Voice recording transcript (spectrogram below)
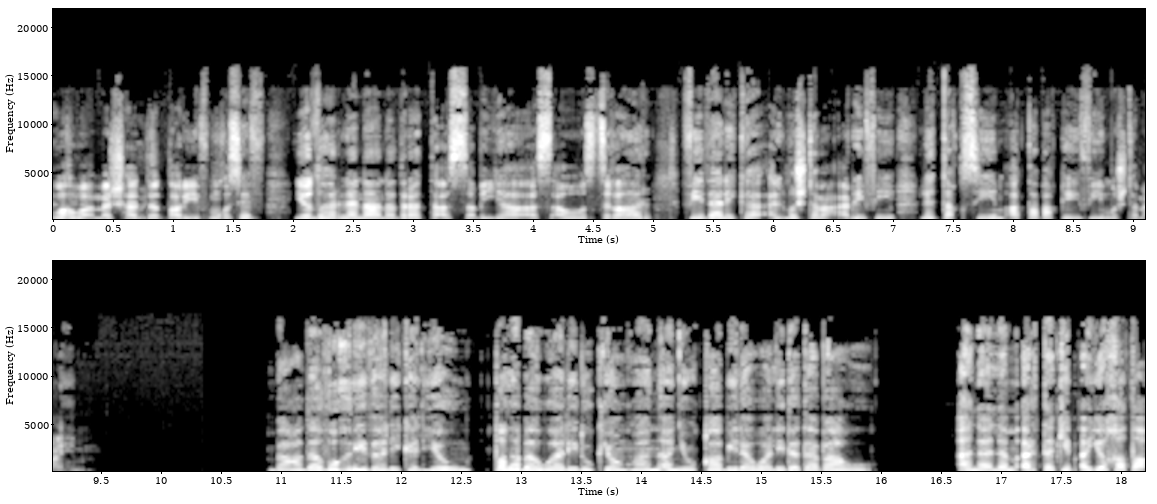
وهو مشهد طريف مؤسف يظهر لنا نظرة الصبية أو الصغار في ذلك المجتمع الريفي للتقسيم الطبقي في مجتمعهم. بعد ظهر ذلك اليوم طلب والد كيونغ هوان أن يقابل والدة باو. أنا لم أرتكب أي خطأ.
